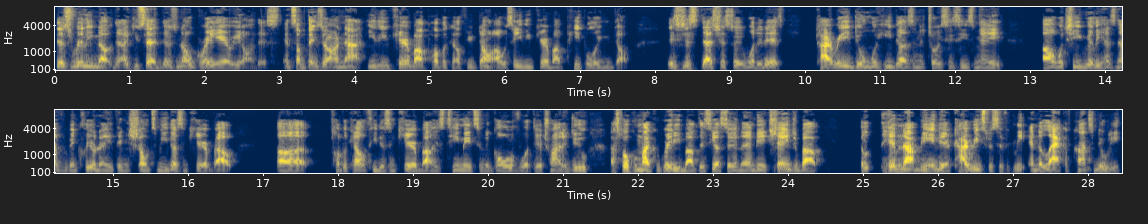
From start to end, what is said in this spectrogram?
There's really no, like you said, there's no gray area on this, and some things there are not. Either you care about public health, or you don't. I always say either you care about people or you don't. It's just that's just what it is. Kyrie doing what he does and the choices he's made, uh, which he really has never been clear on anything, has shown to me he doesn't care about uh, public health. He doesn't care about his teammates and the goal of what they're trying to do. I spoke with Michael Grady about this yesterday in the NBA Exchange about the, him not being there, Kyrie specifically, and the lack of continuity.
